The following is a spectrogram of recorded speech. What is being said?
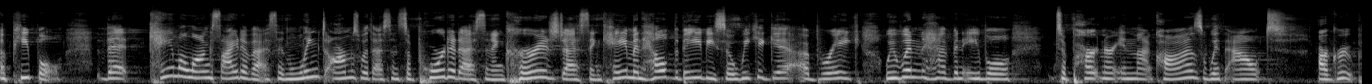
of people that came alongside of us and linked arms with us and supported us and encouraged us and came and held the baby so we could get a break. We wouldn't have been able to partner in that cause without our group.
